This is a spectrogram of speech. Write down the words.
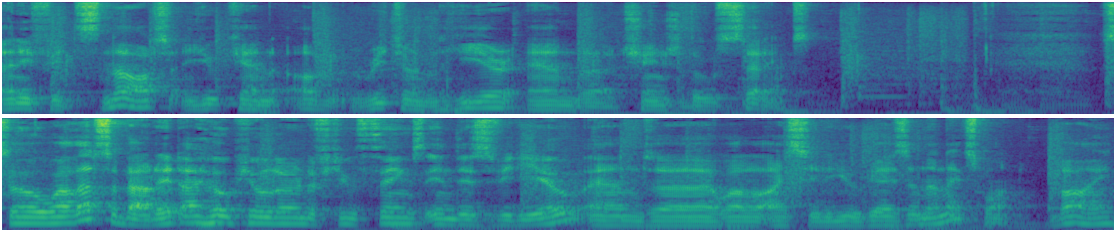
and if it's not, you can return here and uh, change those settings. So, well, that's about it. I hope you learned a few things in this video, and, uh, well, I see you guys in the next one. Bye!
